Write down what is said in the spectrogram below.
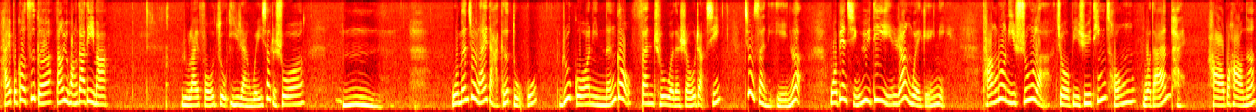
还不够资格当玉皇大帝吗？”如来佛祖依然微笑着说：“嗯，我们就来打个赌，如果你能够翻出我的手掌心，就算你赢了，我便请玉帝让位给你；倘若你输了，就必须听从我的安排，好不好呢？”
